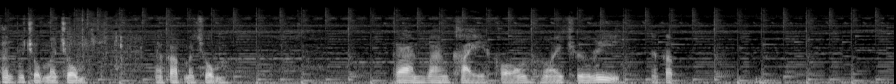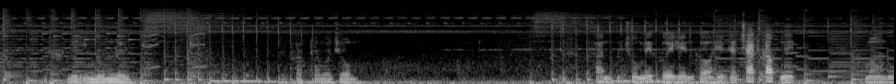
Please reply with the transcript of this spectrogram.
ท่านผู้ชมมาชมนะครับมาชม การวางไข่ของหอยเชอรี่นะครับนี่อีกมุมหนึ่งนะครับท่านผู้ชมท่านผู้ชมไม่เคยเห็นก็เห็นชัดๆครับนี่มองดู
